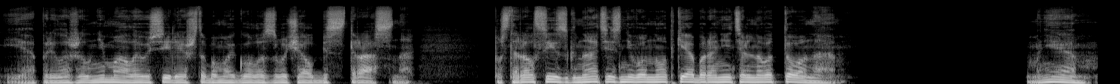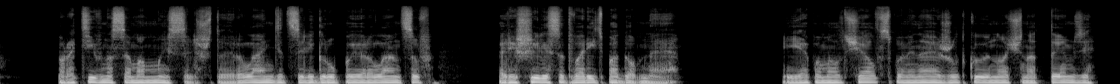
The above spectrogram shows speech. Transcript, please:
Я приложил немалое усилие, чтобы мой голос звучал бесстрастно. Постарался изгнать из него нотки оборонительного тона. Мне противна сама мысль, что ирландец или группа ирландцев решили сотворить подобное. Я помолчал, вспоминая жуткую ночь на Темзе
